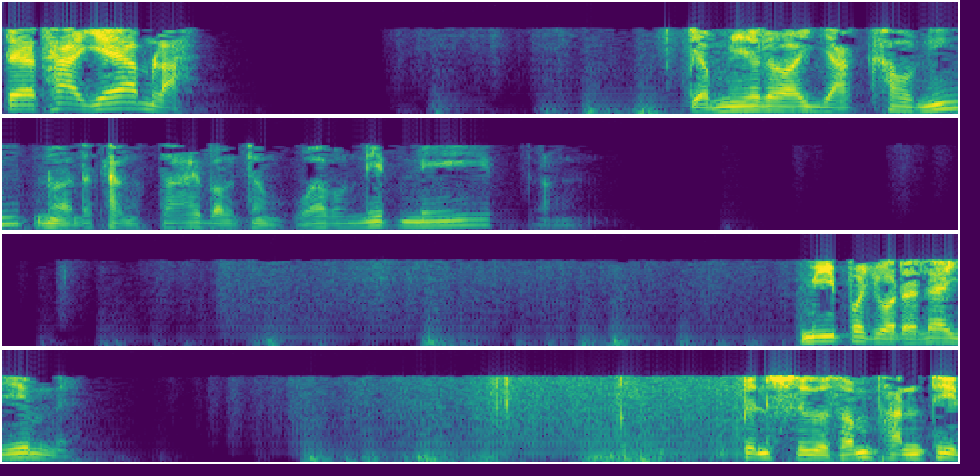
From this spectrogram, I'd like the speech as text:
แต่ถ้าแย้มล่ะ จะมีรอยอยากเข้านิดหน่อยนะทางซ้ายบางทางขวาบางนิดนิดมีประโยชน์อะไรยิ้มเนี่ย เป็นสื่อสัมพันธ์ที่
